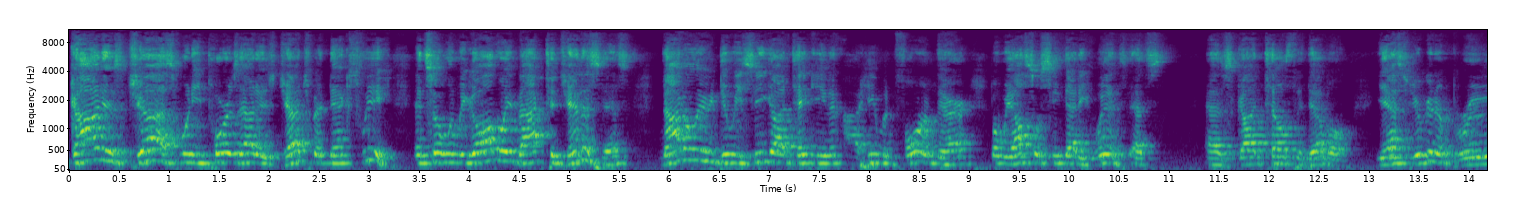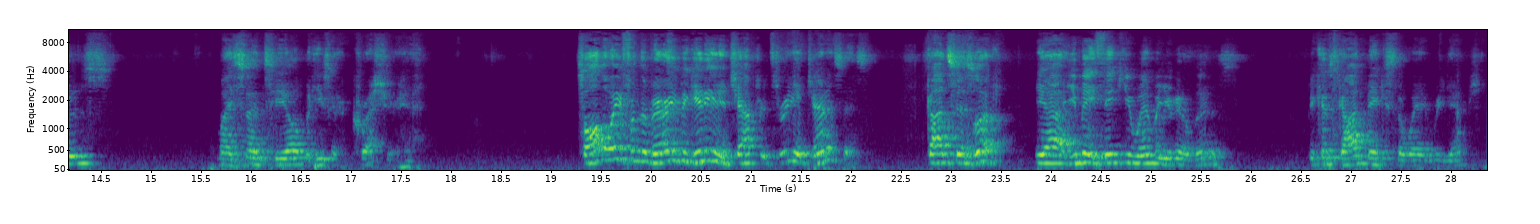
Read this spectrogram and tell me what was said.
God is just when he pours out his judgment next week. And so when we go all the way back to Genesis, not only do we see God taking a human form there, but we also see that he wins as, as God tells the devil, yes, you're going to bruise my son's heel, but he's going to crush your head. So all the way from the very beginning in chapter 3 of Genesis, God says, look, yeah, you may think you win, but you're going to lose because God makes the way of redemption.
